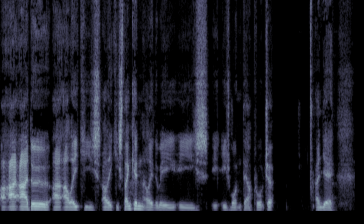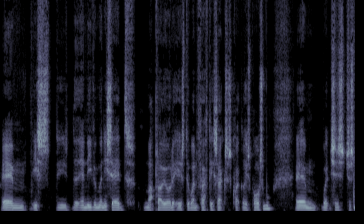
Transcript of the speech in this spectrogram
I, I do. I, I, like his. I like his thinking. I like the way he's he's wanting to approach it. And yeah, um, he's, he, and even when he said my priority is to win 56 as quickly as possible, um, which is just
